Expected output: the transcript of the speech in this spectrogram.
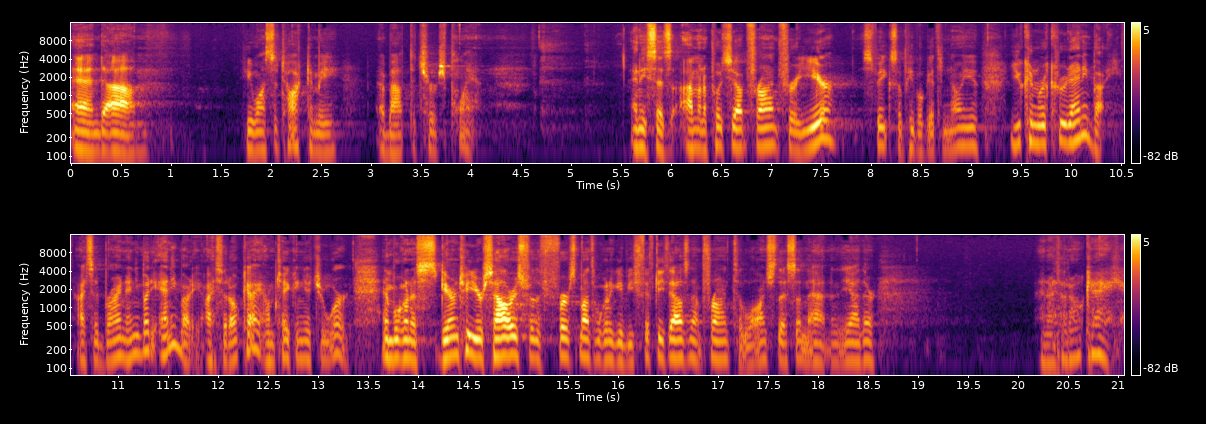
And um, he wants to talk to me about the church plant. And he says, I'm going to put you up front for a year, speak so people get to know you. You can recruit anybody. I said, Bryan, anybody? Anybody. I said, okay, I'm taking you at your word. And we're going to guarantee your salaries for the first month. We're going to give you 50000 up front to launch this and that and the other. And I thought, okay,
